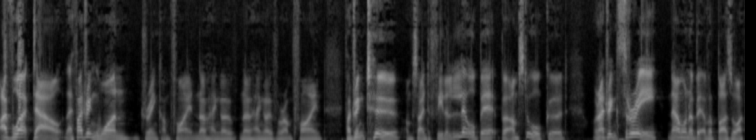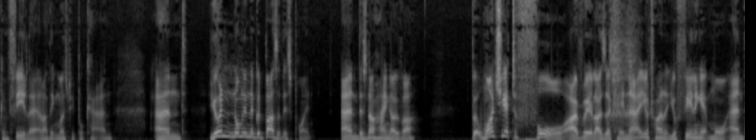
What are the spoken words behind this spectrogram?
I've worked out that if I drink one drink, I'm fine. No hangover, no hangover, I'm fine. If I drink two, I'm starting to feel a little bit, but I'm still all good. When I drink three, now I'm on a bit of a buzz, or I can feel it, and I think most people can. And you're normally in a good buzz at this point, and there's no hangover. But once you get to four, I've realized okay, now you're trying to, you're feeling it more, and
